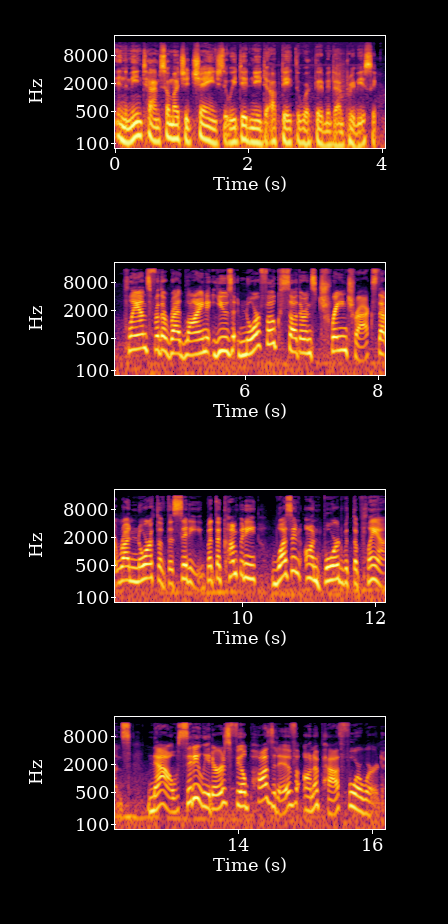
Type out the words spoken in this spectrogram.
in the meantime, so much had changed that we did need to update the work that had been done previously. Plans for the Red Line use Norfolk Southern's train tracks that run north of the city, but the company wasn't on board with the plans. Now, city leaders feel positive on a path forward.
